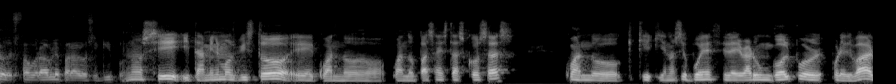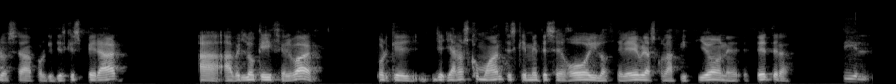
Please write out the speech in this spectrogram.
o desfavorable para los equipos. No, sí, y también hemos visto eh, cuando, cuando pasan estas cosas, cuando que, no se puede celebrar un gol por, por el VAR, o sea, porque tienes que esperar a, a ver lo que dice el VAR porque ya no es como antes que metes el gol y lo celebras con la afición, e-, etcétera. Sí,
